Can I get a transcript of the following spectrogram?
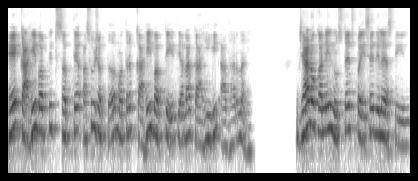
हे काही बाबतीत सत्य असू शकतं मात्र काही बाबतीत याला काहीही आधार नाही. ज्या लोकांनी नुसतेच पैसे दिले असतील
